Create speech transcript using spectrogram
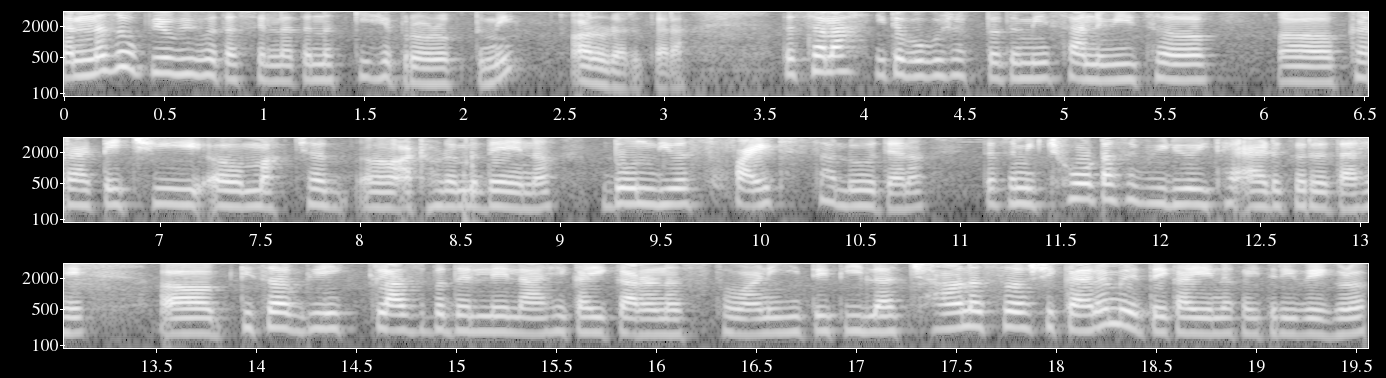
त्यांना जर उपयोगी होत असेल ना तर नक्की हे प्रोडक्ट तुम्ही ऑर्डर करा. तर चला इथे बघू शकता तुम्ही सानवीचं कराटेची मागच्या आठवड्यामध्ये आहे ना दोन दिवस फाईट्स चालू होत्या ना त्याचा मी छोटासा व्हिडिओ इथे ॲड करत आहे. तिचा मी क्लास बदललेला आहे काही कारणास्तव आणि इथे तिला छान असं शिकायला मिळते काही ना काहीतरी वेगळं.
